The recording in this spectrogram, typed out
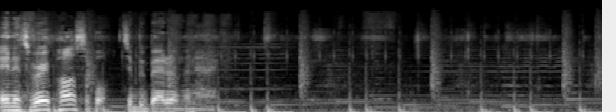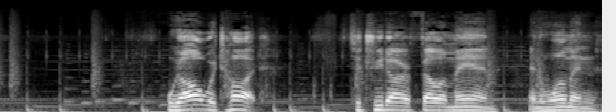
And it's very possible to be better than that. We all were taught to treat our fellow man and woman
